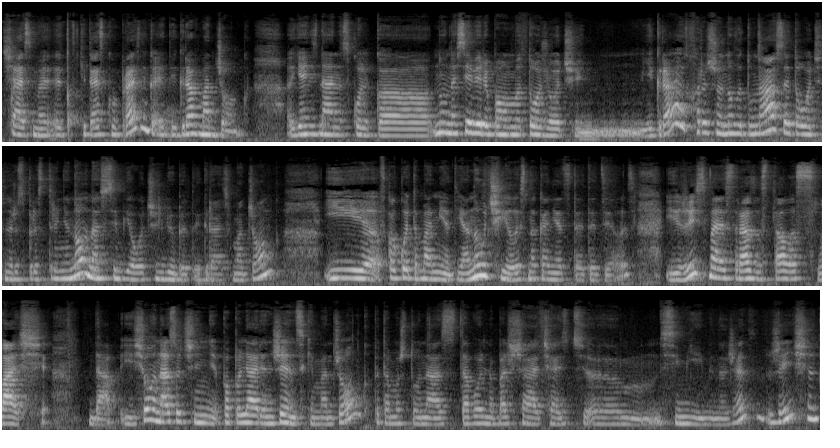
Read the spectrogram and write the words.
часть этого китайского праздника — это игра в маджонг. Я не знаю, насколько... Ну, на севере, по-моему, тоже очень играют хорошо, но вот у нас это очень распространено, у нас в семье очень любят играть в маджонг. И в какой-то момент я научилась наконец-то это делать, и жизнь моя сразу стала слаще. Да, еще у нас очень популярен женский манджонг, потому что у нас довольно большая часть э, семьи именно жен, женщин,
